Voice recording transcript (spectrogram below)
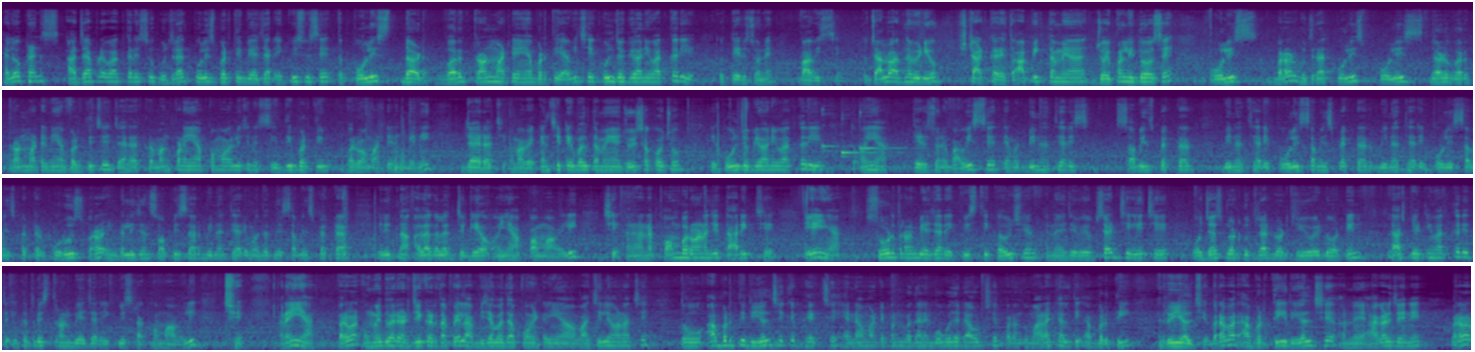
Hello friends આજે આપણે વાત કરીશું ગુજરાત પોલીસ ભરતી બે હજાર એકવીસ વિશે. તો પોલીસ દળ વર્ગ ત્રણ માટે અહીંયા ભરતી આવી છે. કુલ જગ્યાની વાત કરીએ તો તેરસો બાવીસ છે. તો ચાલો આજનો વીડિયો સ્ટાર્ટ કરીએ. તો આ પીક તમે જોઈ પણ લીધો હશે. પોલીસ, બરાબર, ગુજરાત પોલીસ પોલીસ દળ વર્ગ ત્રણ માટેની આ ભરતી છે. જાહેરાત ક્રમાંક પણ અહીંયા આપવામાં આવેલી છે અને સીધી ભરતી ભરવા માટે અંગેની જાહેરાત છે. એમાં વેકેન્સી ટેબલ તમે અહીંયા જોઈ શકો છો કે કુલ જગ્યાઓની વાત કરીએ તો અહીંયા તેરસો બાવીસ છે. તેમજ બિન હથિયારી સબ ઇન્સ્પેક્ટર, બિન હથિયારી પોલીસ સબ ઇન્સ્પેક્ટર, બિન હથિયારી પોલીસ સબ ઇન્સ્પેક્ટર, પુરુષ, બરાબર, ઇન્ટેલિજન્સ ઓફિસર, બિન હથિયારી મદદની સબ ઇન્સ્પેક્ટર, એ રીતના અલગ અલગ જગ્યાઓ અહીંયા આપવામાં આવેલી છે. અને આના ફોર્મ ભરવાના જે તારીખ છે, એ અહીંયા સોળ ત્રણ બે હજાર એકવીસથી કહ્યું છે. અને જે વેબસાઇટ છે, એ છે Ojas dot Gujarat dot G O V dot in. Last ડેટની વાત કરીએ તો એકત્રીસ ત્રણ બે હજાર એકવીસ રાખવામાં આવેલી છે. અને અહીંયા, બરાબર, ઉમેદવારે અરજી કરતાં પહેલાં બીજા બધા પોઈન્ટ અહીંયા વાંચી લેવાના છે. તો આ ભરતી રિયલ છે કે ફેક છે, એના માટે પણ બધાને બહુ બધા ડાઉટ છે. પરંતુ મારા ખ્યાલથી આ ભરતી રિયલ છે. બરાબર? આ ભરતી રિયલ છે અને આગળ જઈને, બરાબર?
